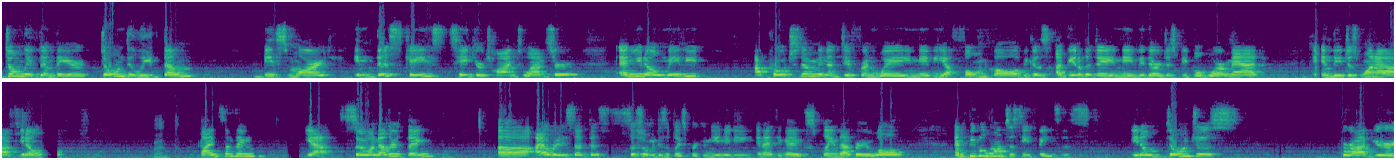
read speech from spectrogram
don't leave them there. Don't delete them. Be smart. In this case take your time to answer and you know maybe approach them in a different way maybe a phone call because at the end of the day maybe they're just people who are mad and they just want to you know find something yeah. So another thing, uh, I already said this. Social media is a place for community, and I think I explained that very well. And people want to see faces. You know, don't just grab your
